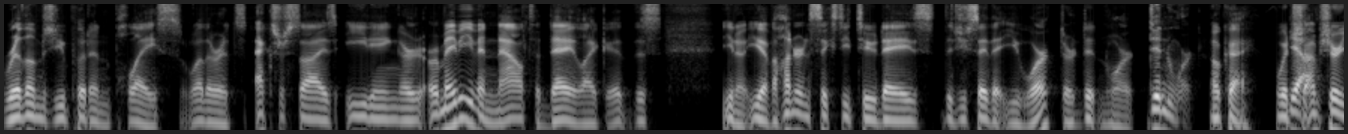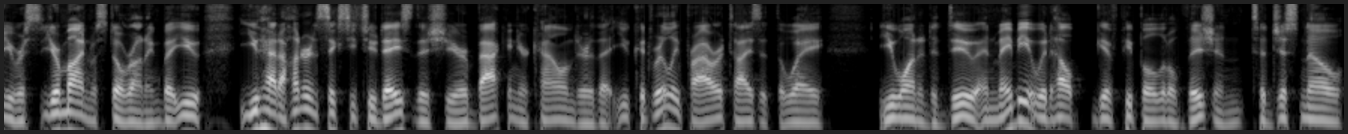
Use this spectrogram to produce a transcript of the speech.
rhythms you put in place, whether it's exercise, eating, or or maybe even now today, like uh, this, you know, you have 162 days. Did you say that you worked or didn't work? Didn't work. Okay, which Yeah. I'm sure you were your mind was still running, but you you had 162 days this year back in your calendar that you could really prioritize it the way you wanted to do and maybe it would help give people a little vision to just know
